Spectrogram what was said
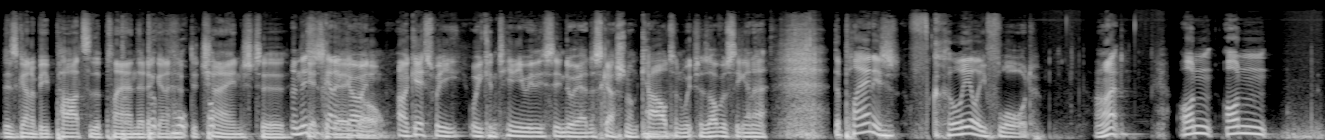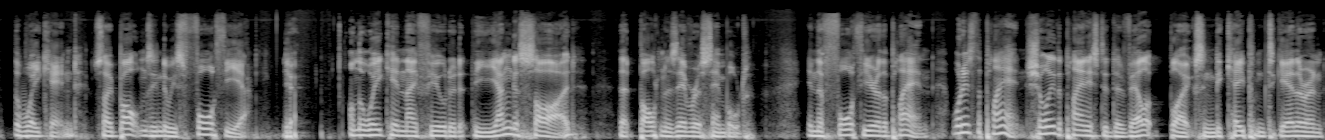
there's going to be parts of the plan that are going to have to change to And this get is going to go in. I guess we, we continue with this into our discussion on Carlton, which is obviously going to. The plan is clearly flawed, right? On on the weekend, so Bolton's into his fourth year. Yeah. On the weekend, they fielded the youngest side that Bolton has ever assembled in the fourth year of the plan. What is the plan? Surely the plan is to develop blokes and to keep them together and,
